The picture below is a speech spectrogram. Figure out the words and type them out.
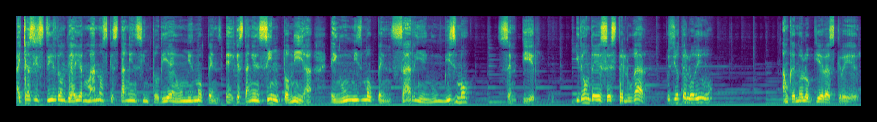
Hay que asistir donde hay hermanos que están en sintonía, en un mismo eh, que están en sintonía, en un mismo pensar y en un mismo sentir. ¿Y dónde es este lugar? Pues yo te lo digo, aunque no lo quieras creer.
